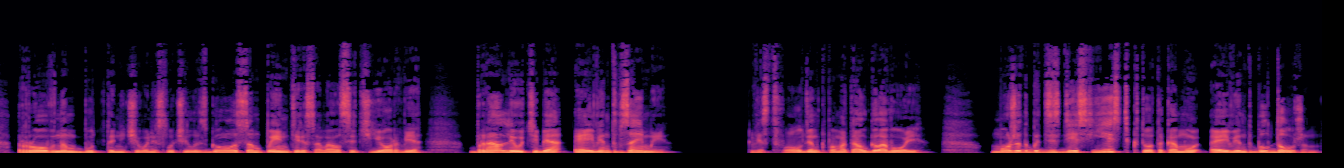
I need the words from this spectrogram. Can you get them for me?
— ровным, будто ничего не случилось голосом, поинтересовался Тьорви, «брал ли у тебя Эйвинд взаймы?» Вестфолдинг помотал головой. Может быть, здесь есть кто-то, кому Эйвинд был должен?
